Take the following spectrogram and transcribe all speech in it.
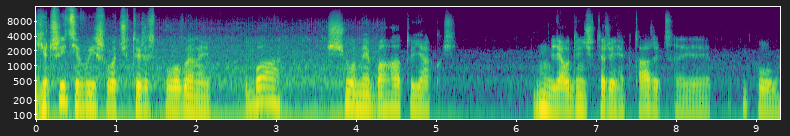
Гірчиці вийшло 4,5 куба, що небагато якось. Для 1,4 гектари це. Ну,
